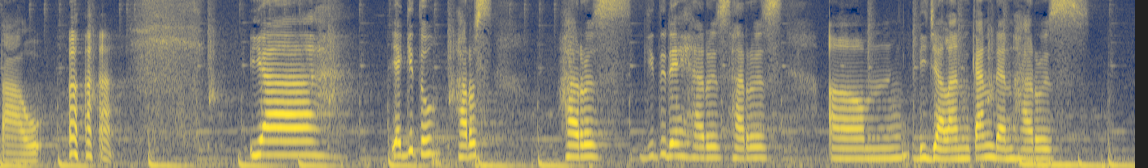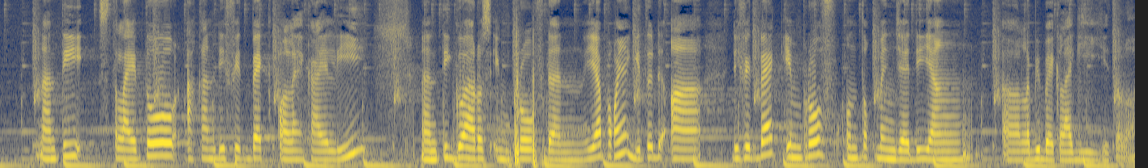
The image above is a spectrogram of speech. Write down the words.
tahu. Ya ya gitu harus harus gitu deh harus harus um, dijalankan dan harus nanti setelah itu akan di feedback oleh Kylie. Nanti gue harus improve dan ya pokoknya gitu uh, di feedback improve untuk menjadi yang uh, lebih baik lagi gitu loh.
